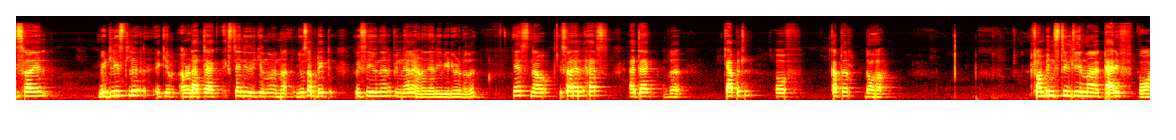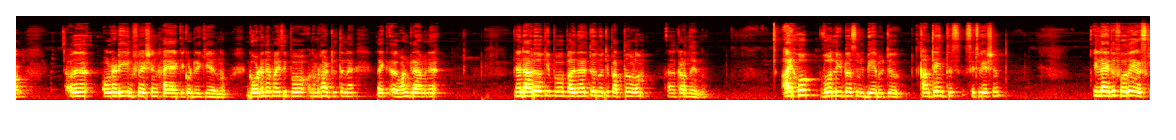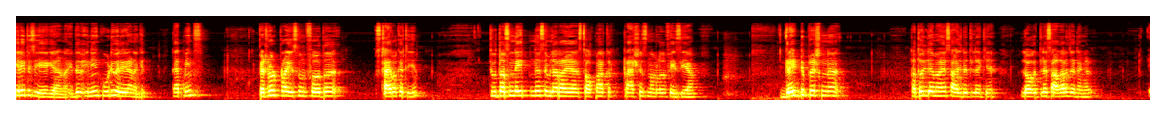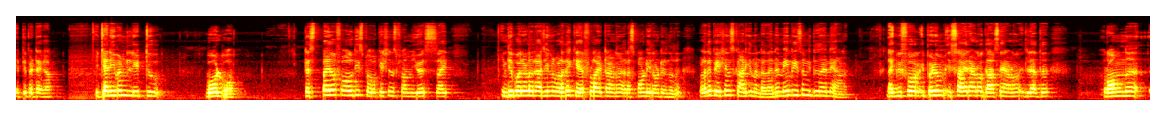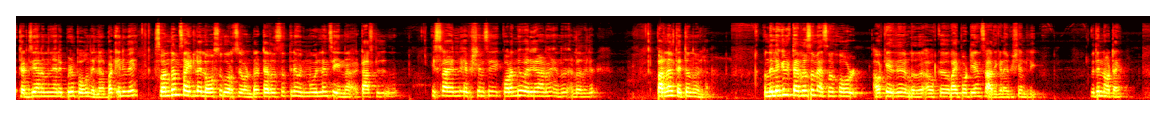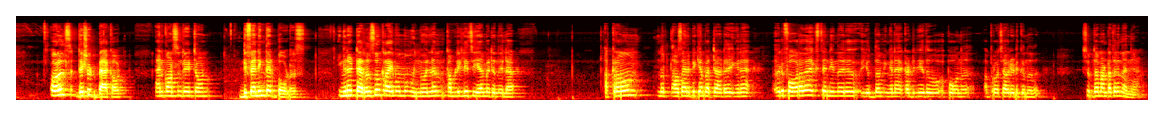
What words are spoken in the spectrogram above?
Israel middle ഈസ്റ്റിലേക്കും അവരുടെ attack extend ചെയ്തിരിക്കുന്നു എന്ന ന്യൂസ് അപ്ഡേറ്റ് റിസീവ് ചെയ്യുന്നതിന് പിന്നാലെയാണ് ഞാൻ ഈ വീഡിയോ ഇടുന്നത്. Yes now Israel has attack the capital of Qatar Doha Trump ഇൻസ്റ്റിൽ ചെയ്യുന്ന ടാരിഫ് വാർ അത് ഓൾറെഡി ഇൻഫ്ലേഷൻ ഹൈ ആക്കിക്കൊണ്ടിരിക്കുകയായിരുന്നു. ഗോൾഡിന്റെ പ്രൈസ് ഇപ്പോൾ നമ്മുടെ നാട്ടിൽ തന്നെ ലൈക്ക് വൺ ഗ്രാമിന് ഞാൻ രാവിലെ നോക്കിയപ്പോൾ പതിനായിരത്തി ഒരുന്നൂറ്റി പത്തോളം കടന്നിരുന്നു. I hope world leaders will be able to contain this situation ഇല്ല ഇത് ഫെർദർ എസ്കലേറ്റ് ചെയ്യുകയാണ്. ഇത് ഇനിയും കൂടി വരികയാണെങ്കിൽ ദാറ്റ് മീൻസ് പെട്രോൾ പ്രൈസും ഫെർദർ സ്കൈറോക്കറ്റ് ചെയ്യും. ടു തൗസൻഡ് എയ്റ്റിന് സിമിലറായ സ്റ്റോക്ക് മാർക്കറ്റ് ക്രാഷസ് നമ്മൾ ഫേസ് ചെയ്യാം. ഗ്രേറ്റ് ഡിപ്രഷന് തതുല്യമായ സാഹചര്യത്തിലേക്ക് ലോകത്തിലെ സാധാരണ ജനങ്ങൾ എത്തിപ്പെട്ടേക്കാം. It can even lead to world war despite of all these provocations from U S side India പോലുള്ള രാജ്യങ്ങൾ വളരെ കെയർഫുൾ ആയിട്ടാണ് റെസ്പോണ്ട് ചെയ്തുകൊണ്ടിരുന്നത്. വളരെ പേഷ്യൻസ് കാണിക്കുന്നുണ്ട്. അതിന്റെ മെയിൻ റീസൺ ഇത് തന്നെയാണ്. ലൈക്ക് ബിഫോർ ഇപ്പോഴും ഇസ്രായേലാണോ ഗാസയാണോ ഇതിനകത്ത് റോങ് എന്ന് ജഡ്ജ് ചെയ്യാനൊന്നും ഞാൻ ഇപ്പോഴും പോകുന്നില്ല. ബട്ട് എനിവേ സ്വന്തം സൈഡിലെ ലോസ് കുറച്ചുകൊണ്ട് ടെററിസത്തിന് ഉന്മൂലനം ചെയ്യുന്ന ടാസ്കിൽ ഇസ്രായേലിന്റെ എഫിഷ്യൻസി കുറഞ്ഞു വരികയാണ് എന്നുള്ളതിൽ പറഞ്ഞാൽ തെറ്റൊന്നുമില്ല. ഒന്നില്ലെങ്കിൽ ടെററിസം ആസ് എ ഹോൾ അവർക്ക് എതിരുള്ളത് അവർക്ക് വൈപ്പ് ചെയ്യാൻ സാധിക്കണം efficiently within no time also they should back out and concentrate on defending that borders ഇങ്ങനെ ടെററിസം ക്രൈം ഒന്നും ഉന്മൂലനം കംപ്ലീറ്റ്ലി ചെയ്യാൻ പറ്റുന്നില്ല. അക്രമം അവസാനിപ്പിക്കാൻ പറ്റാണ്ട് ഇങ്ങനെ ഒരു ഫോറവേ എക്സ്റ്റെൻഡ് ചെയ്യുന്ന ഒരു യുദ്ധം ഇങ്ങനെ കണ്ടിന്യൂ ചെയ്ത് പോകുന്ന അപ്രോച്ച് അവരെടുക്കുന്നത് ശുദ്ധ തന്നെയാണ്.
